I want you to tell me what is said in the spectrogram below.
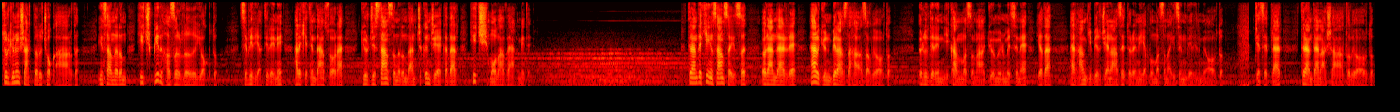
Sürgünün şartları çok ağırdı. İnsanların hiçbir hazırlığı yoktu. Sibirya treni hareketinden sonra Gürcistan sınırından çıkıncaya kadar hiç mola vermedi. Trendeki insan sayısı ölenlerle her gün biraz daha azalıyordu. Ölülerin yıkanmasına, gömülmesine ya da herhangi bir cenaze töreni yapılmasına izin verilmiyordu. Cesetler trenden aşağı atılıyordu.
